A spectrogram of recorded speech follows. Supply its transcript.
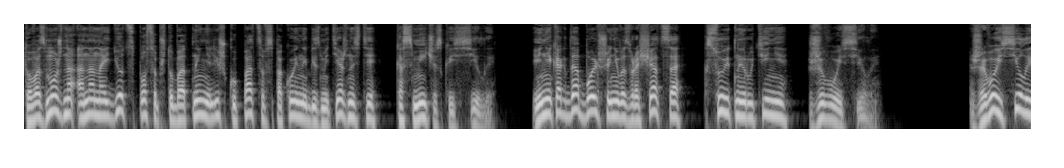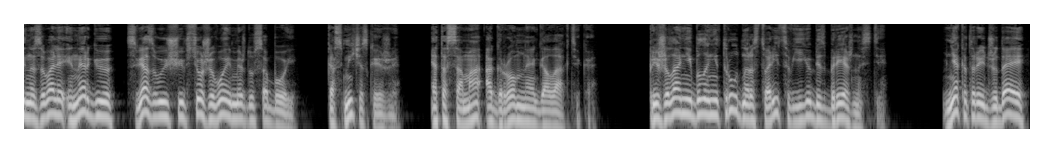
то, возможно, она найдет способ, чтобы отныне лишь купаться в спокойной безмятежности космической силы и никогда больше не возвращаться к суетной рутине живой силы. Живой силой называли энергию, связывающую все живое между собой. Космическая же — это сама огромная галактика. При желании было нетрудно раствориться в ее безбрежности. Некоторые джедаи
